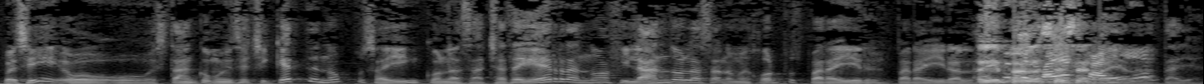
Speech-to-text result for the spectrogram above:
Pues sí, o, están como dice Chiquete, ¿no? Pues ahí con las hachas de guerra, ¿no? Afilándolas a lo mejor pues para ir para ir a la, batalla.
